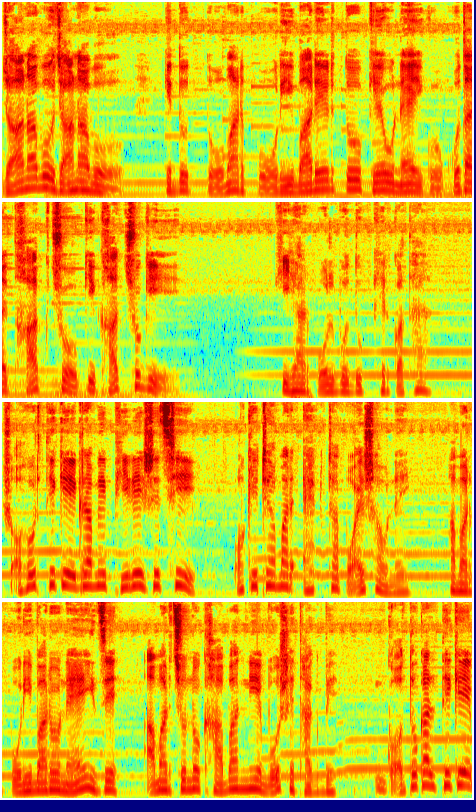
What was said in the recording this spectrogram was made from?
জানাব জানাব। কিন্তু তোমার পরিবারের তো কেউ নেই গো। কোথায় থাকছো? কি খাচ্ছ কি? কি আর বলব দুঃখের কথা? শহর থেকে এ গ্রামে ফিরে এসেছি। পকেটে আমার একটা পয়সাও নেই। আমার পরিবারও নেই যে আমার জন্য খাবার নিয়ে বসে থাকবে। গতকাল থেকে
